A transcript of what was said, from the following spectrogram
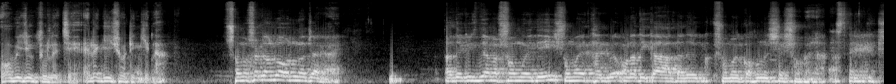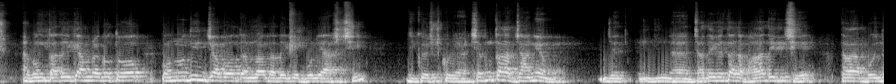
অভিযোগ তুলেছে। এটা কি সঠিক কিনা? সমস্যাটা হলো অন্য জায়গায়। তাদেরকে যদি আমরা সময় দেই, সময় থাকবে অনাদিকাল, তাদের সময় কখনো শেষ হবে না। এবং তাদেরকে আমরা গত পনেরো দিন যাবৎ আমরা তাদেরকে বলে আসছি রিকোয়েস্ট করে আসছি। এবং তারা জানেও যে যাদেরকে তারা ভাড়া দিচ্ছে, তারা বৈধ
